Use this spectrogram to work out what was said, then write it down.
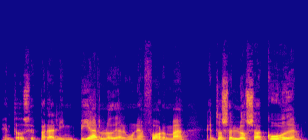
Entonces, para limpiarlo de alguna forma, entonces lo sacuden,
